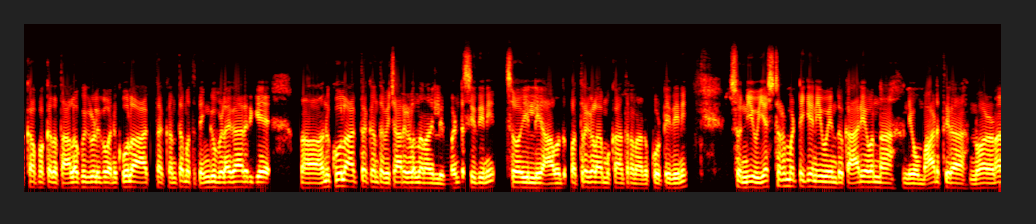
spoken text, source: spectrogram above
ಅಕ್ಕಪಕ್ಕದ ತಾಲೂಕುಗಳಿಗೂ ಅನುಕೂಲ ಆಗ್ತಕ್ಕಂಥ ಮತ್ತು ತೆಂಗು ಬೆಳೆಗಾರರಿಗೆ ಅನುಕೂಲ ಆಗ್ತಕ್ಕಂಥ ವಿಚಾರಗಳನ್ನ ನಾನು ಇಲ್ಲಿ ಮಂಡಿಸಿದ್ದೀನಿ. ಸೊ ಇಲ್ಲಿ ಆ ಒಂದು ಪತ್ರಗಳ ಮುಖಾಂತರ ನಾನು ಕೊಟ್ಟಿದ್ದೀನಿ. ಸೊ ನೀವು ಎಷ್ಟರ ಮಟ್ಟಿಗೆ ನೀವು ಒಂದು ಕಾರ್ಯವನ್ನ ನೀವು ಮಾಡ್ತೀರಾ ನೋಡೋಣ.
